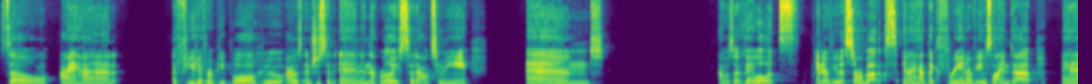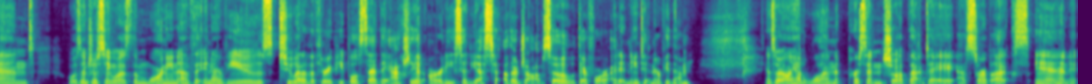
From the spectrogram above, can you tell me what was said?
So I had a few different people who I was interested in, and that really stood out to me. And I was like, okay, well, let's interview at Starbucks. And I had like three interviews lined up. And what was interesting was the morning of the interviews, two out of the three people said they actually had already said yes to other jobs. So therefore, I didn't need to interview them. And so I only had one person show up that day at Starbucks, and it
